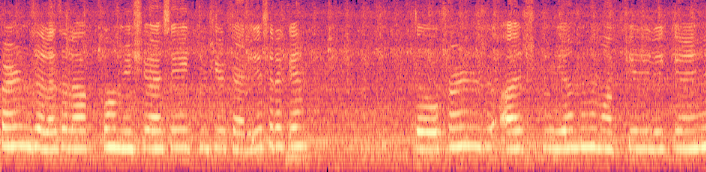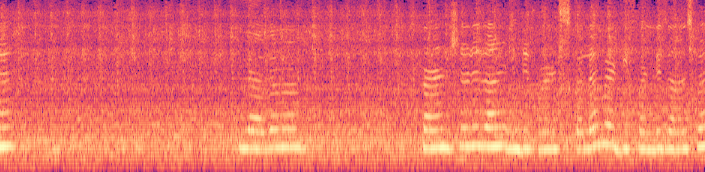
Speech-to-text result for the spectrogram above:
فرینڈز، اللہ تعالیٰ آپ کو ہمیشہ ایسے ہی خوشی اور خیریت سے رکھیں تو فرینڈز، آج ویڈیو میں ہم آپ کے لیے لے کے آئے ہیں۔ لیدر میں فرینڈس ڈیزائن ڈفرینٹ کلر میں ڈفرینٹ ڈیزائنس میں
